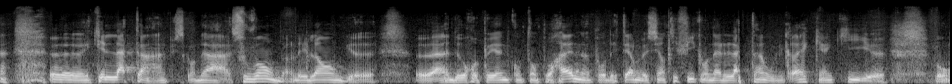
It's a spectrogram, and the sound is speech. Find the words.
euh, qui est le latin, hein, puisqu'on a souvent dans les langues euh, indo-européennes contemporaines, pour des termes scientifiques, on a le latin ou le grec, hein, qui, bon,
